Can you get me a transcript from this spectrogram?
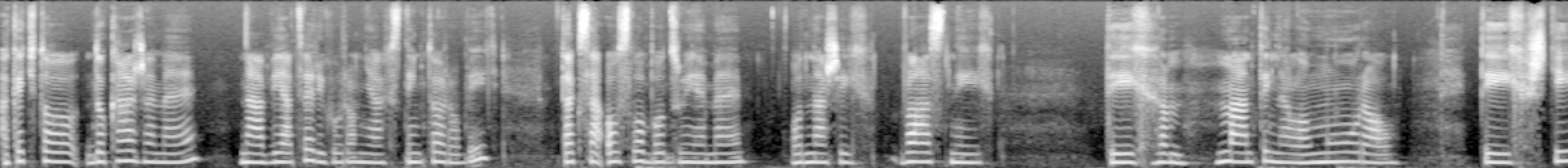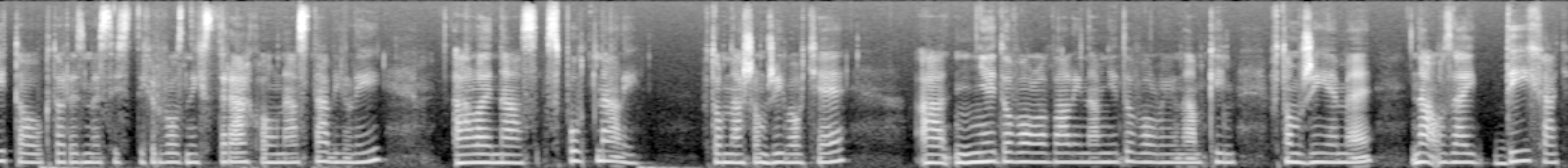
A keď to dokážeme na viacerých úrovniach s týmto robiť, tak sa oslobodzujeme od našich vlastných tých hm, mantinelov, múrov, tých štítov, ktoré sme si z tých rôznych strachov nastavili, ale nás sputnali v tom našom živote a nedovolovali nám, nedovolujú nám, kým v tom žijeme, naozaj dýchať.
